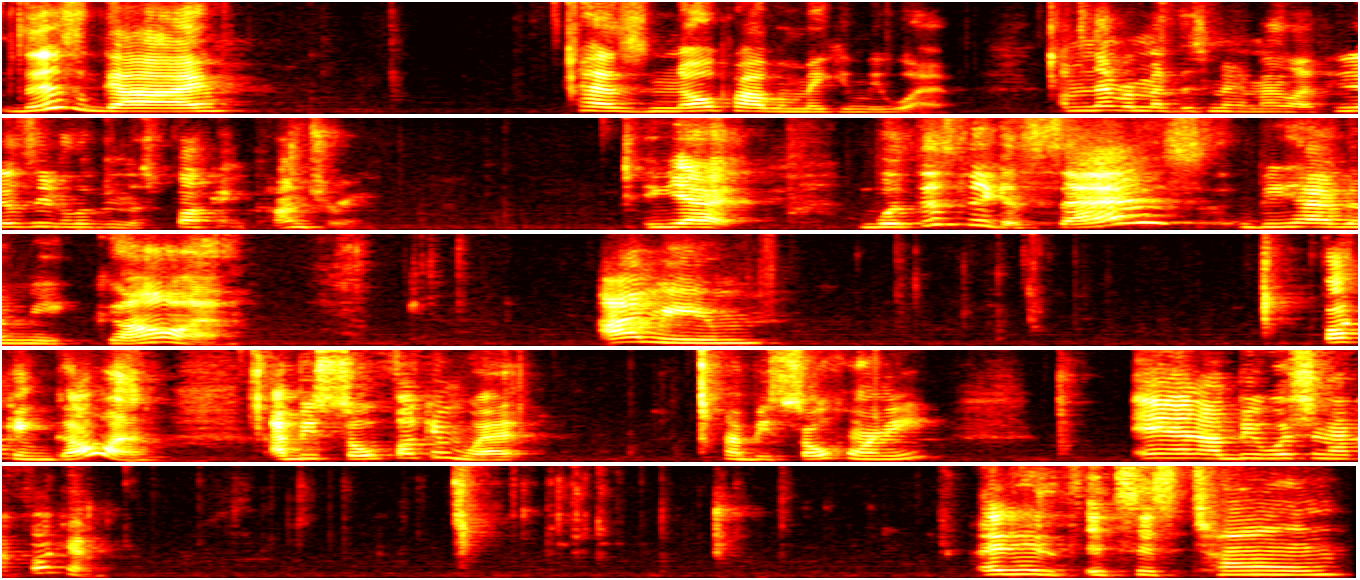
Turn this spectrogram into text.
this guy has no problem making me wet. I've never met this man in my life. He doesn't even live in this fucking country. Yet, what this nigga says be having me going. I mean, fucking going. I'd be so fucking wet. I'd be so horny. And I'd be wishing I could fuck him. And his, it's his tone,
